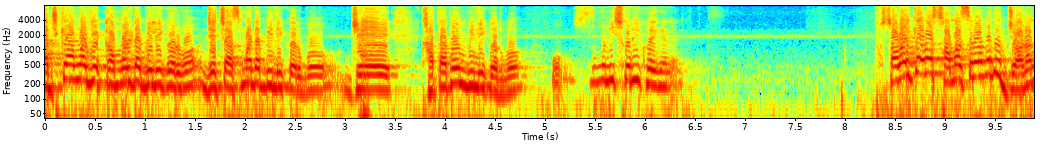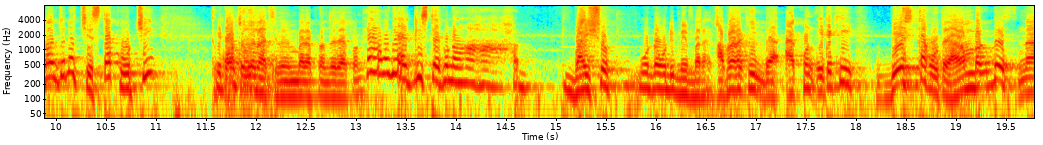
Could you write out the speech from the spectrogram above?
আজকে আমরা যে কম্বলটা বিলি করব যে চশমাটা বিলি করব যে খাতা পেন বিলি করব উনি শরিক হয়ে গেলেন। সবাইকে আবার সমাজসেবার মধ্যে জড়ানোর জন্য চেষ্টা করছি। কতজন আছে মেম্বার আপনাদের এখন? হ্যাঁ আমাদের অ্যাটলিস্ট এখন বাইশশো মোটামুটি মেম্বার আছে। আপনারা কি এখন এটা কি বেসটা কোথায়? আরামবাগ বেস না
